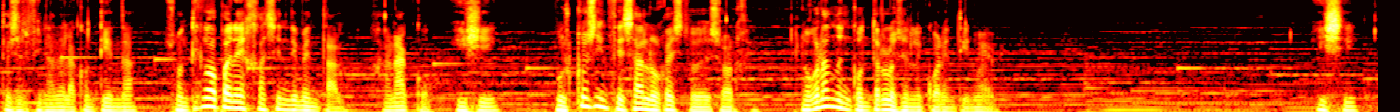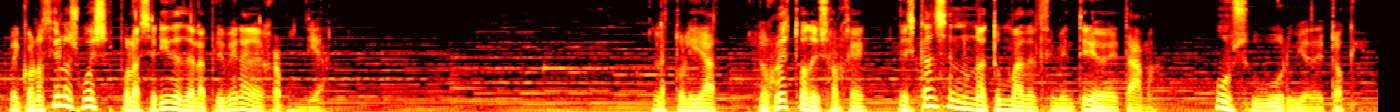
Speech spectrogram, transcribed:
Tras el final de la contienda, su antigua pareja sentimental, Hanako Ishii, buscó sin cesar los restos de Sorge, logrando encontrarlos en el 49. Ishii reconoció los huesos por las heridas de la Primera Guerra Mundial. En la actualidad, los restos de Sorge descansan en una tumba del cementerio de Tama, un suburbio de Tokio.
